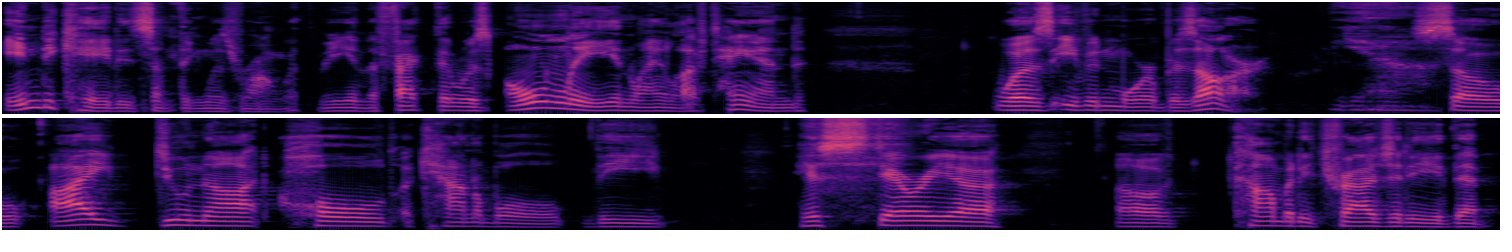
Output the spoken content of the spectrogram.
indicated something was wrong with me. And the fact that it was only in my left hand was even more bizarre. yeah. So I do not hold accountable the hysteria of comedy tragedy that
